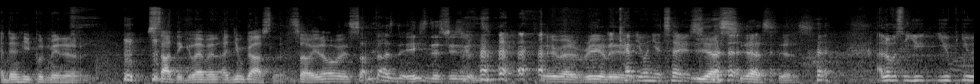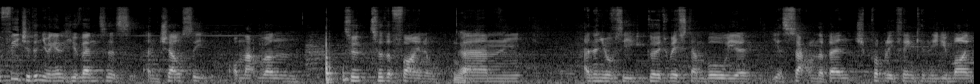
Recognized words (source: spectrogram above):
and then he put me in the starting eleven at Newcastle. So you know sometimes his decisions they were really kept you on your toes. yes yes yes And obviously, you, you, you were featured, didn't you, against Juventus and Chelsea on that run to, to the final. Yeah. Um, and then you obviously go to Istanbul, you're, you're sat on the bench, probably thinking that you might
